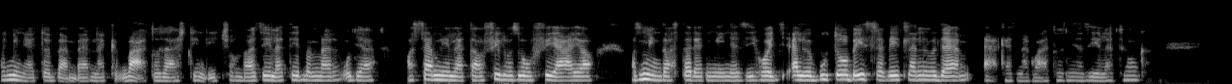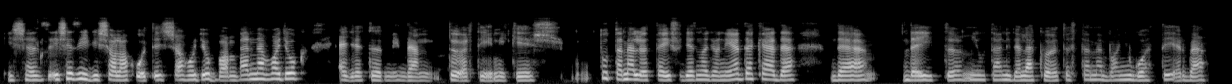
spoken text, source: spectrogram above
hogy minél több embernek változást indítson be az életében, mert ugye a szemlélete, a filozófiája, az mind azt eredményezi, hogy előbb-utóbb észrevétlenül, de elkezd megváltozni az életünk. És ez, és ez így is alakult, és ahogy jobban benne vagyok, egyre több minden történik, és tudtam előtte is, hogy ez nagyon érdekel, de, de, de itt miután ide leköltöztem ebbe a nyugodt térbe,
